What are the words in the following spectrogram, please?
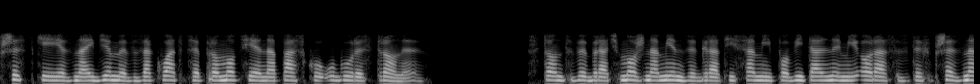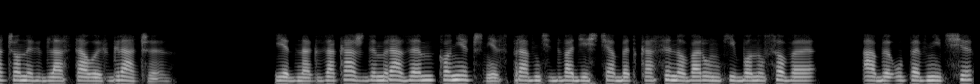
Wszystkie je znajdziemy w zakładce Promocje na pasku u góry strony. Stąd wybrać można między gratisami powitalnymi oraz z tych przeznaczonych dla stałych graczy. Jednak za każdym razem koniecznie sprawdź 20 bet kasyno warunki bonusowe, aby upewnić się,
